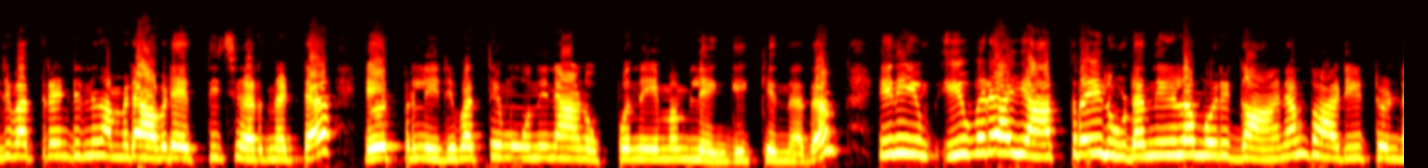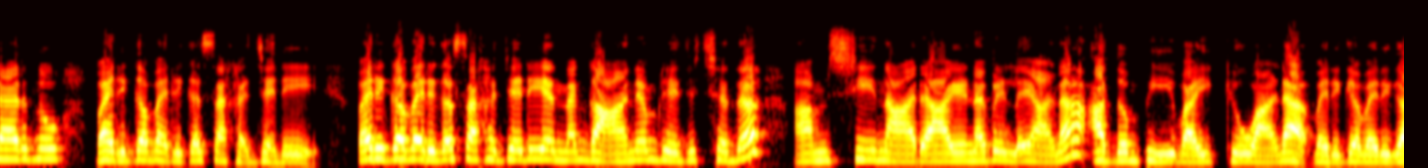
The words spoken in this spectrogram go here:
ഇരുപത്തിരണ്ടിന് നമ്മുടെ അവിടെ എത്തിച്ചേർന്നിട്ട് ഏപ്രിൽ ഇരുപത്തി മൂന്നിനാണ് ഉപ്പ് നിയമം ലംഘിക്കുന്നത്. ഇനി ഇവർ ആ യാത്രയിൽ ഉടനീളം ഒരു ഗാനം പാടിയിട്ടുണ്ടായിരുന്നു. വരിക വരിക സഹചരി വരിക വരിക സഹചരി എന്ന ഗാനം രചിച്ചത് അംശി നാരായണ പിള്ളയാണ് അതും പി വൈ ക്യു ആണ്. വരിക വരിക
